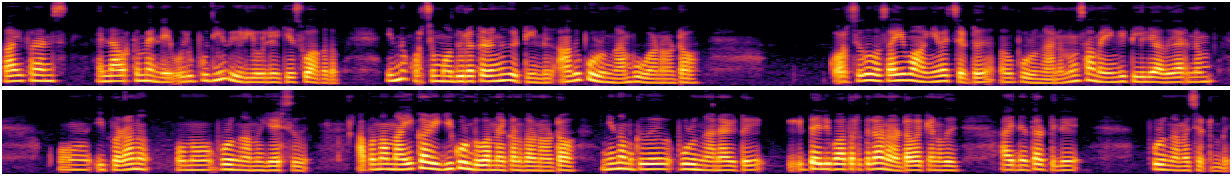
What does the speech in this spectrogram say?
ഹായ് ഫ്രണ്ട്സ് എല്ലാവർക്കും എന്റെ ഒരു പുതിയ വീഡിയോയിലേക്ക് സ്വാഗതം. ഇന്ന് കുറച്ച് മധുരക്കിഴങ്ങ് കിട്ടിയിട്ടുണ്ട്. അത് പുഴുങ്ങാൻ പോവാണ് കേട്ടോ. കുറച്ച് ദിവസമായി വാങ്ങി വെച്ചിട്ട് പുഴുങ്ങാനൊന്നും സമയം കിട്ടിയില്ല. അത് കാരണം ഇപ്പോഴാണ് ഒന്ന് പുഴുങ്ങാമെന്ന് വിചാരിച്ചത്. അപ്പോൾ നന്നായി കഴുകി കൊണ്ടുവന്നേക്കണതാണ് കേട്ടോ. ഇനി നമുക്കിത് പുഴുങ്ങാനായിട്ട് ഇഡ്ഡലി പാത്രത്തിലാണ് കേട്ടോ വെക്കണത്. അതിന്റെ തട്ടിൽ പുഴുങ്ങാൻ വെച്ചിട്ടുണ്ട്.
